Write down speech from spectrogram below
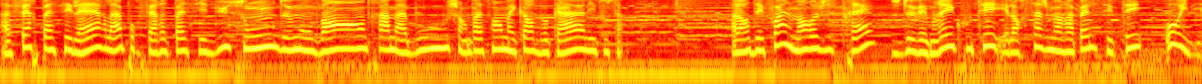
à faire passer l'air là pour faire passer du son de mon ventre à ma bouche en passant mes cordes vocales et tout ça. Alors des fois, elle m'enregistrait, je devais me réécouter et alors ça, je me rappelle, c'était horrible.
